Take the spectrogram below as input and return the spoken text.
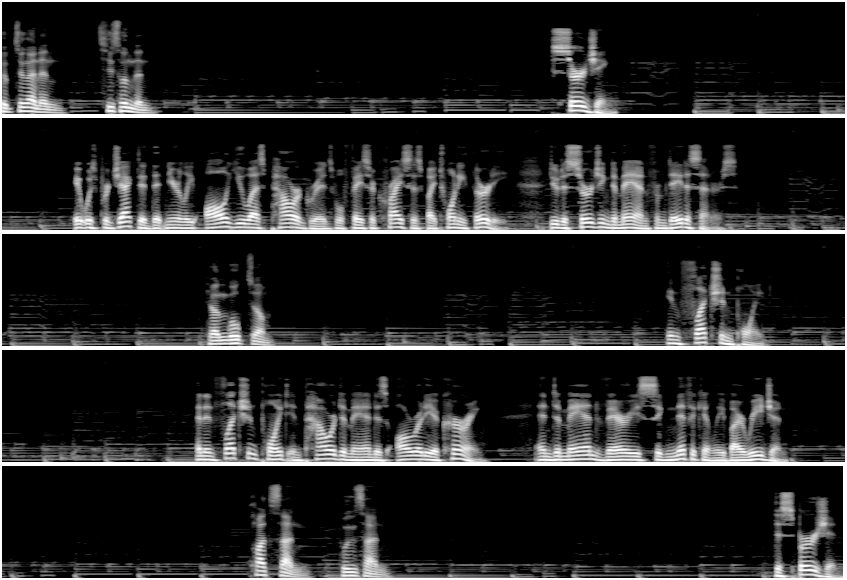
급증하는, 치솟는, Surging. It was projected that nearly all U.S. power grids will face a crisis by 2030 due to surging demand from data centers. 변곡점, Inflection point. An inflection point in power demand is already occurring, and demand varies significantly by region. 확산, 분산, Dispersion.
